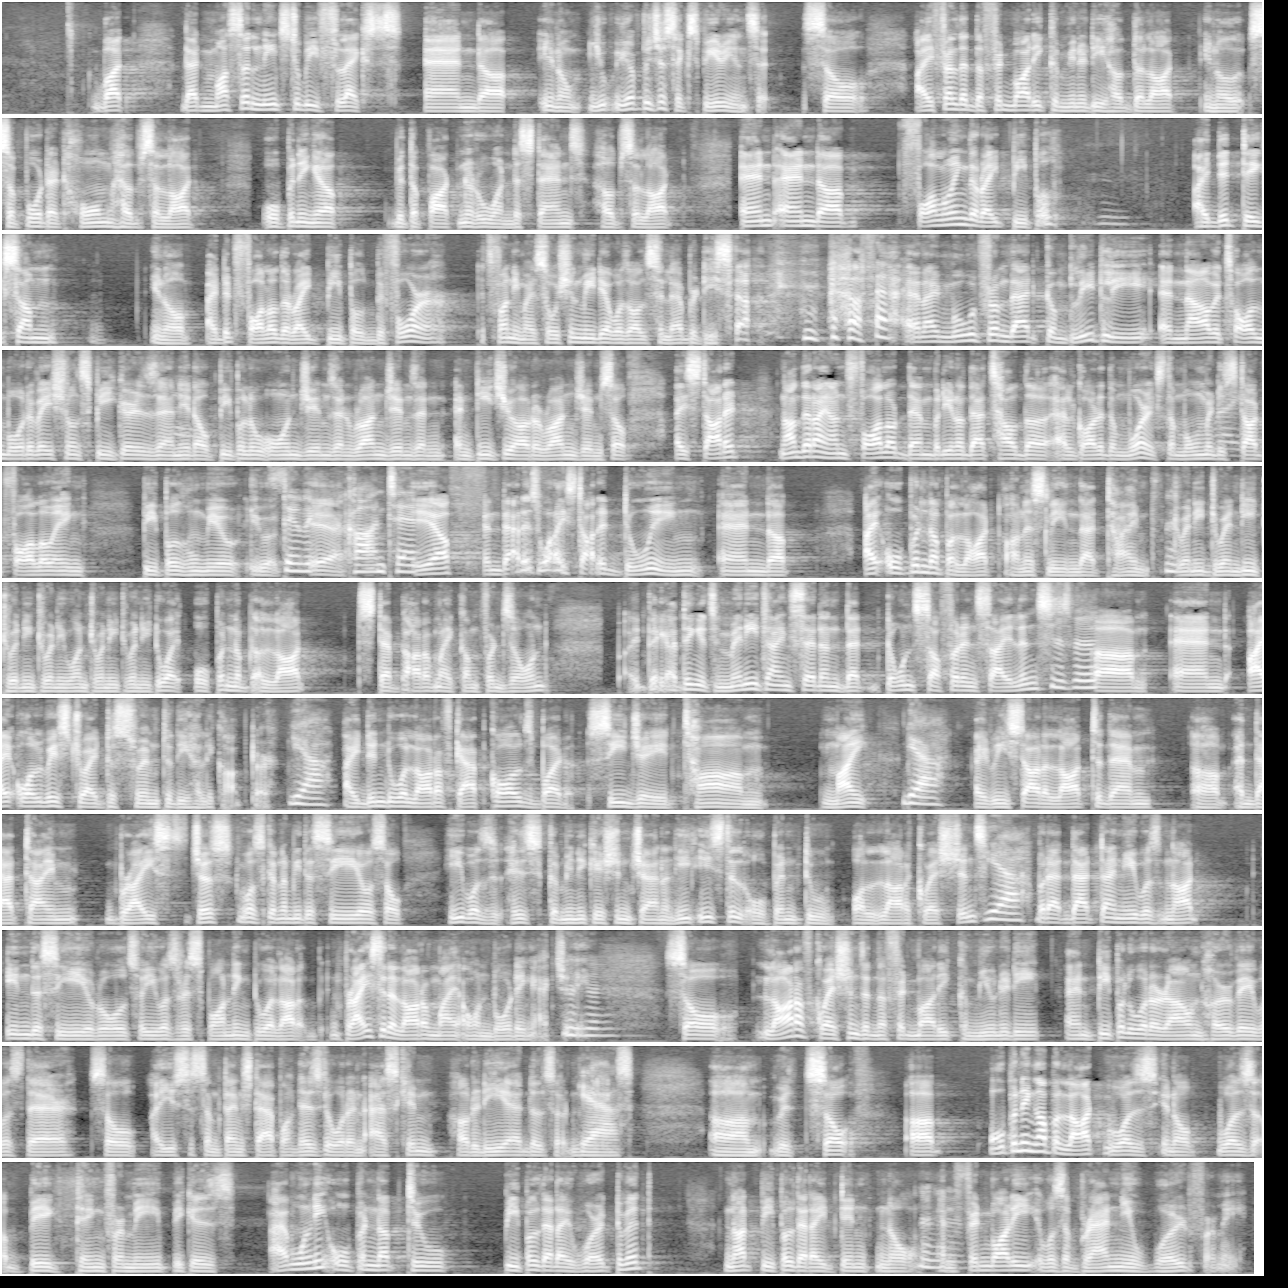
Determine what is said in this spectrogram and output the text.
but that muscle needs to be flexed and uh, you know you, you have to just experience it so i felt that the fit body community helped a lot. You know support at home helps a lot. Opening up with a partner who understands helps a lot. And and uh, following the right people. I did take some you know i did follow the right people before. It's funny my social media was all celebrities. And i moved from that completely and now it's all motivational speakers and you know people who own gyms and run gyms and, and teach you how to run gyms. So i started not that i unfollowed them but you know that's how the algorithm works the moment you start following people whom you you Consuming their content. Yep. And that is what I started doing. And uh, I opened up a lot, honestly, in that time 2020, 2021, 2022. I opened up a lot, stepped out of my comfort zone. I think I think it's many times said and that don't suffer in silence. Um, and I always tried to swim to the helicopter. Yeah. I didn't do a lot of cap calls, but CJ, Tom, Mike, Yeah. I reached out a lot to them. Um, at that time, Bryce just was going to be the CEO, so he was his communication channel. He, he's still open to a lot of questions. Yeah. But at that time, he was not in the CEO role, so he was responding to a lot of. Bryce did a lot of my onboarding actually. So a lot of questions in the FitBody community, and people who were around. Hervey was there, so I used to sometimes tap on his door and ask him how did he handle certain Yeah. things. Um, with so uh, opening up a lot was you know was a big thing for me because I've only opened up to people that I worked with, not people that I didn't know. And mm-hmm. FitBody it was a brand new world for me.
